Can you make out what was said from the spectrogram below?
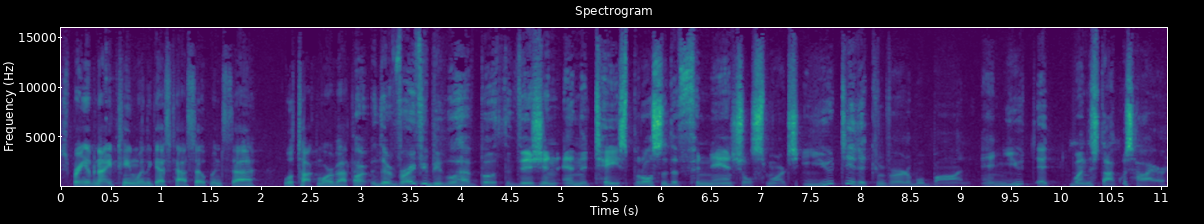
spring of 19, when the guest house opens, uh, We'll talk more about that. There are very few people who have both the vision and the taste, but also the financial smarts. You did a convertible bond, and you it, when the stock was higher,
